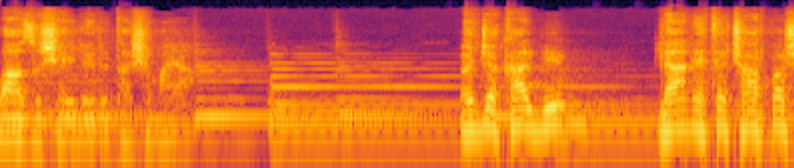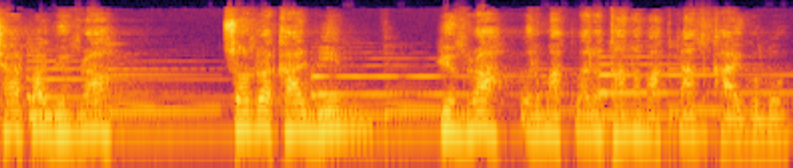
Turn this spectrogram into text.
bazı şeyleri taşımaya. Önce kalbim lanete çarpa çarpa gümrah, sonra kalbim gümrah ırmakları tanımaktan kaygılı.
